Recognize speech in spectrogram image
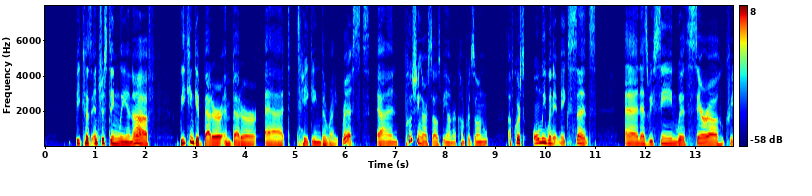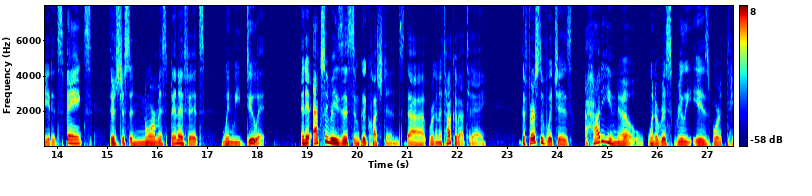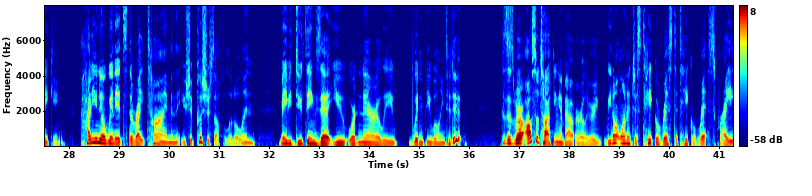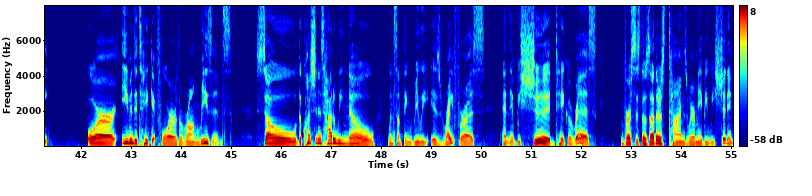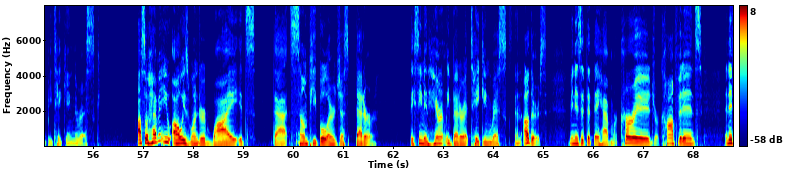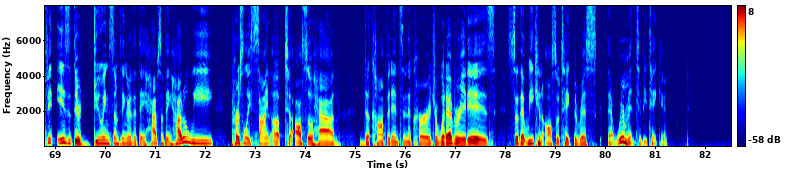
Because interestingly enough, we can get better and better at taking the right risks and pushing ourselves beyond our comfort zone, of course, only when it makes sense. And as we've seen with Sara, who created Spanx, there's just enormous benefits when we do it. And it actually raises some good questions that we're going to talk about today. The first of which is how do you know when a risk really is worth taking? How do you know when it's the right time and that you should push yourself a little and maybe do things that you ordinarily wouldn't be willing to do? Because as we were also talking about earlier, we don't want to just take a risk to take a risk, right? Or even to take it for the wrong reasons. So the question is, how do we know when something really is right for us and that we should take a risk versus those other times where maybe we shouldn't be taking the risk. Also, haven't you always wondered why it's that some people are just better? They seem inherently better at taking risks than others. I mean, is it that they have more courage or confidence? And if it is that they're doing something or that they have something, how do we personally sign up to also have the confidence and the courage or whatever it is so that we can also take the risk that we're meant to be taking.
